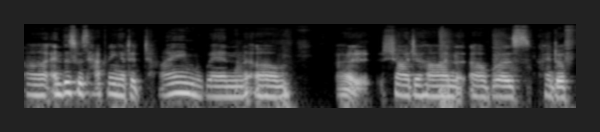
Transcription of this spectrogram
uh, and this was happening at a time when. Um, uh, Shah Jahan was kind of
